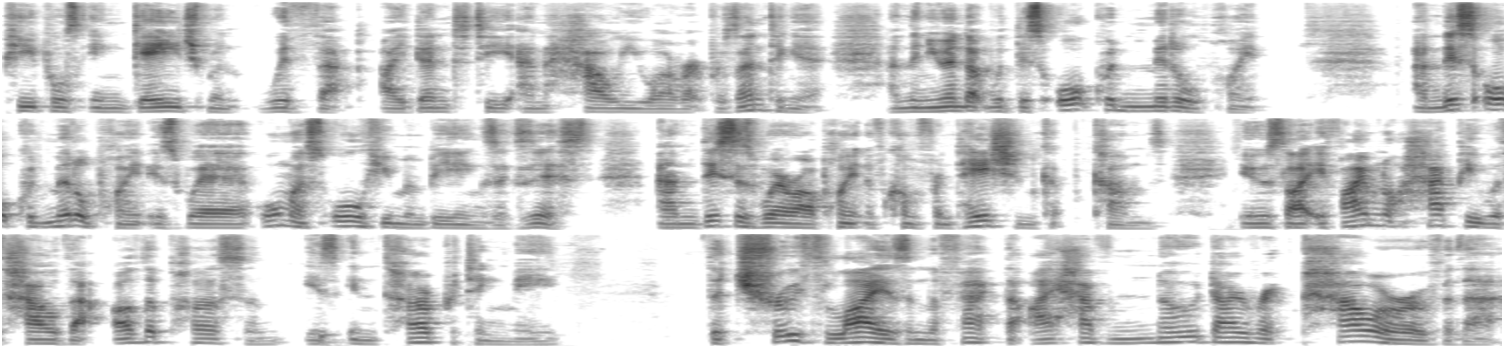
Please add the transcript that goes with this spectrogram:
people's engagement with that identity and how you are representing it. And then you end up with this awkward middle point. and this awkward middle point is where almost all human beings exist. And this is where our point of confrontation comes. It was like, if I'm not happy with how that other person is interpreting me, the truth lies in the fact that I have no direct power over that.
